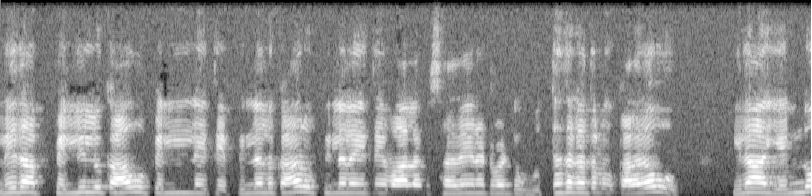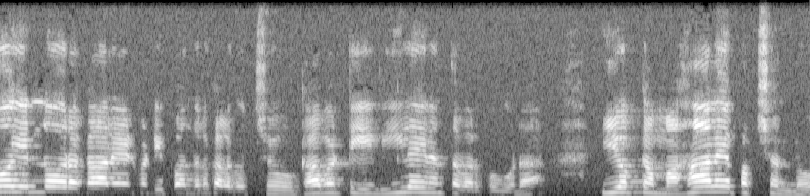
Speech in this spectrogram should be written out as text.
లేదా పెళ్ళిళ్ళు కావు పెళ్ళిళ్ళు అయితే పిల్లలు కారు పిల్లలైతే వాళ్ళకు సరైనటువంటి ఉద్ధతగతలు కలగవు. ఇలా ఎన్నో ఎన్నో రకాలైనటువంటి ఇబ్బందులు కలగచ్చు. కాబట్టి వీలైనంత వరకు కూడా ఈ యొక్క మహాలయ పక్షంలో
